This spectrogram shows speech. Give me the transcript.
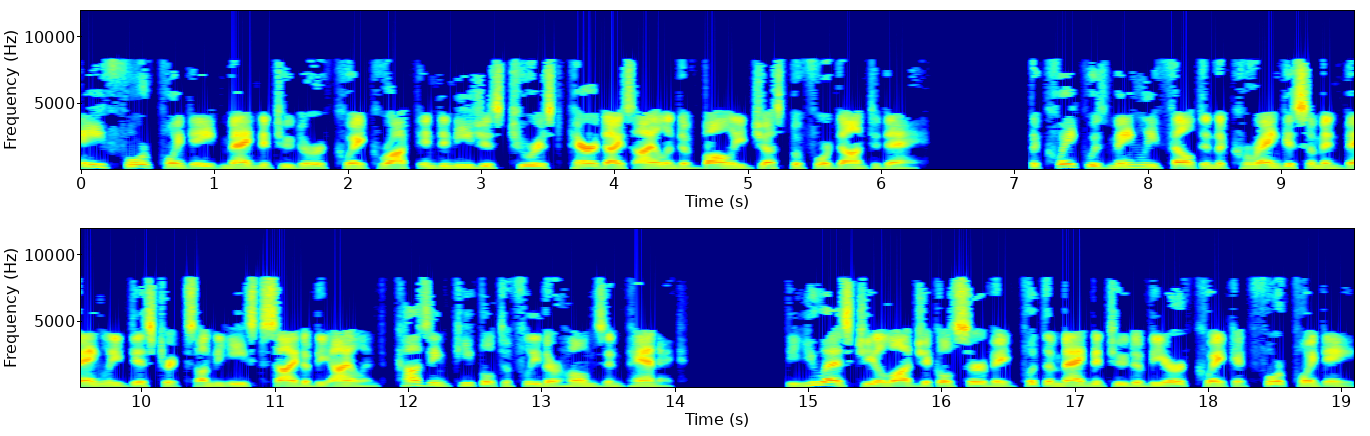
A 4.8 magnitude earthquake rocked Indonesia's tourist paradise island of Bali just before dawn today. The quake was mainly felt in the Karangasem and Bangli districts on the east side of the island, causing people to flee their homes in panic. The U.S. Geological Survey put the magnitude of the earthquake at 4.8,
